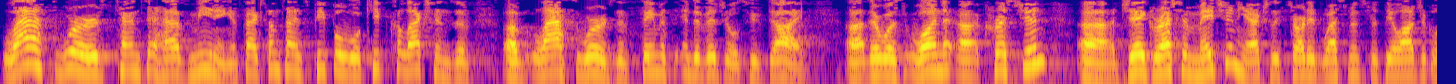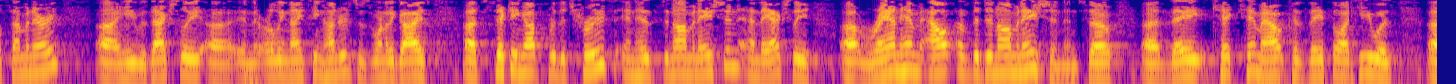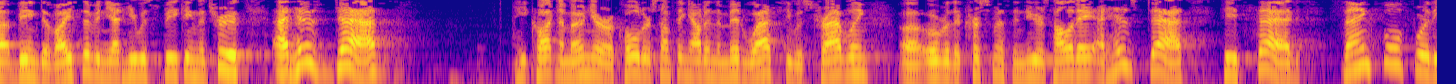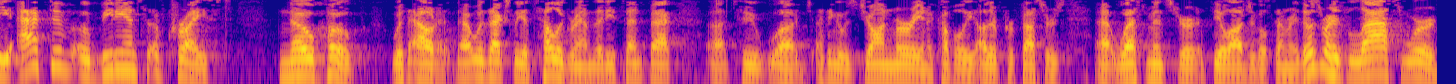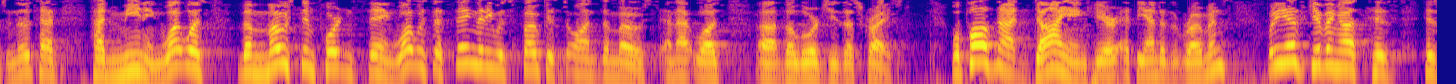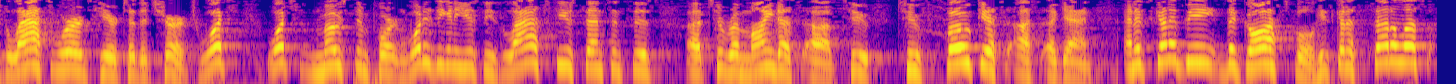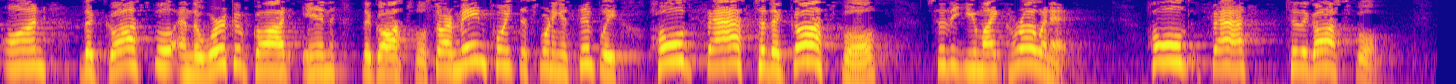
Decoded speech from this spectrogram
last words tend to have meaning. In fact, sometimes people will keep collections of, of last words of famous individuals who've died. Uh, there was one uh, Christian uh, J. Gresham Machen. He actually started Westminster Theological Seminary. Uh, he was actually uh, in the early 1900s was one of the guys uh, sticking up for the truth in his denomination, and they actually uh, ran him out of the denomination, and so uh, they kicked him out because they thought he was being divisive, and yet he was speaking the truth. At his death, he caught pneumonia or a cold or something out in the Midwest. He was traveling uh, over the Christmas and New Year's holiday. At his death, he said, Thankful for the active obedience of Christ, no hope without it. That was actually a telegram that he sent back uh, to, uh, I think it was John Murray and a couple of the other professors at Westminster Theological Seminary. Those were his last words, and those had, had meaning. What was the most important thing? What was the thing that he was focused on the most? And that was uh, the Lord Jesus Christ. Well, Paul's not dying here at the end of the Romans, but he is giving us his, his last words here to the church. What's, what's most important? What is he going to use these last few sentences uh, to remind us of, to, to focus us again? And it's going to be the gospel. He's going to settle us on the gospel and the work of God in the gospel. So our main point this morning is simply hold fast to the gospel so that you might grow in it. Hold fast to the gospel.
